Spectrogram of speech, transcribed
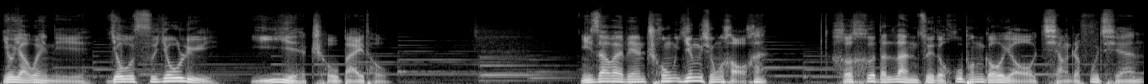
又要为你忧思忧虑。一夜愁白头。你在外边充英雄好汉，和喝得烂醉的狐朋狗友抢着付钱，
